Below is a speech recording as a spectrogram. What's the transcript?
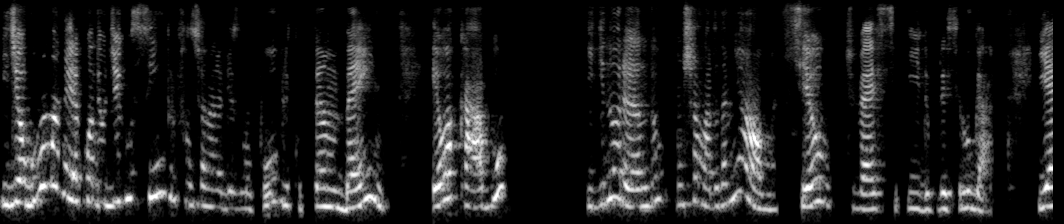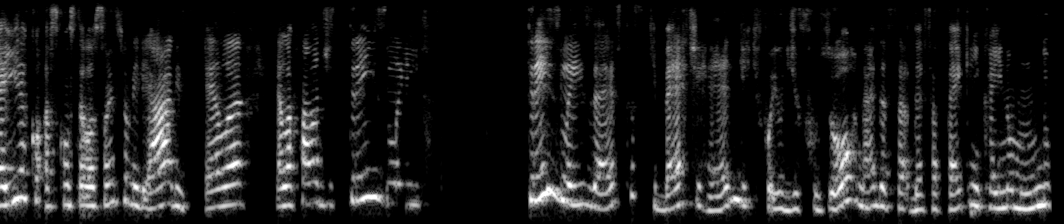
E de alguma maneira, quando eu digo sim para o funcionarismo público, também eu acabo ignorando um chamado da minha alma, se eu tivesse ido para esse lugar. E aí as constelações familiares, ela ela fala de três leis três leis estas que Bert Hellinger, que foi o difusor né, dessa, dessa técnica aí no mundo,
